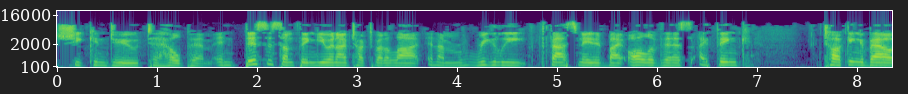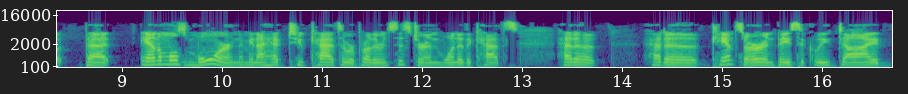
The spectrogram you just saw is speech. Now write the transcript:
she can do to help him? And this is something you and I've talked about a lot, and I'm really fascinated by all of this. I think talking about that animals mourn. I mean, I had two cats that were brother and sister, and one of the cats had a had a cancer and basically died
